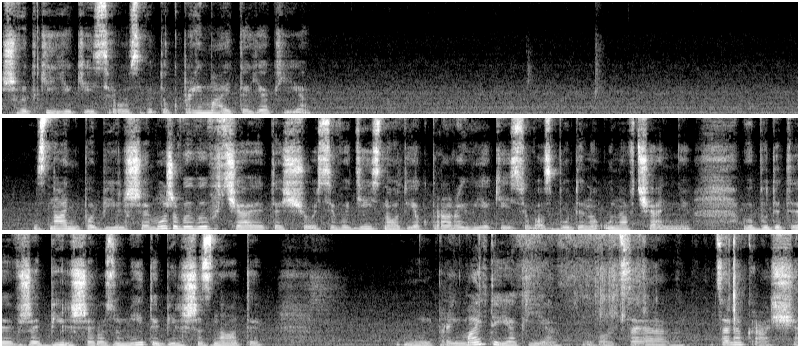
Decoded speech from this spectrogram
Швидкий якийсь розвиток. Приймайте, як є. Знань побільше. Може, ви вивчаєте щось, і ви дійсно, от як прорив якийсь у вас буде у навчанні. Ви будете вже більше розуміти, більше знати. Приймайте, як є, бо це, це на краще.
